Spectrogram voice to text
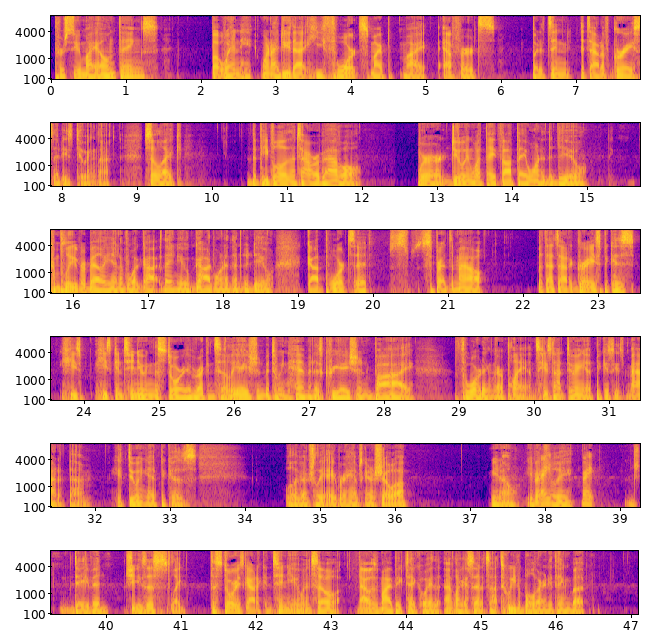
pursue my own things. But when he, when I do that, he thwarts my my efforts. But it's in it's out of grace that he's doing that. So like the people in the Tower of Babel were doing what they thought they wanted to do, complete rebellion of what God they knew God wanted them to do. God thwarts it, s- spreads them out, but that's out of grace because he's he's continuing the story of reconciliation between him and his creation by thwarting their plans. He's not doing it because he's mad at them. He's doing it because well eventually Abraham's going to show up. You know, eventually Right. David, Jesus, like the story's got to continue. And so that was my big takeaway that, like I said, it's not tweetable or anything, but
